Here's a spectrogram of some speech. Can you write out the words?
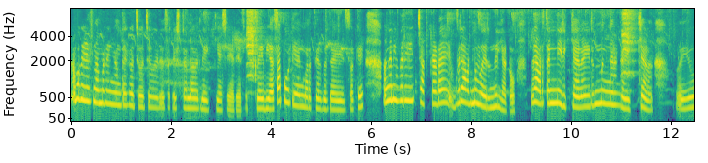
അപ്പോൾ ഗൈസ് നമ്മുടെ ഇങ്ങനത്തെ കൊച്ചു കൊച്ചു വീഡിയോസ് ഒക്കെ ഇഷ്ടമുള്ളവർ ലൈക്ക് ചെയ്യുക ഷെയർ ചെയ്യുക സബ്സ്ക്രൈബ് ചെയ്യുക. സപ്പോർട്ട് ചെയ്യാൻ മറക്കരുത് ഗൈസ് ഓക്കെ അങ്ങനെ ഇവർ ഈ ചക്കട ഇവർ അവിടെ നിന്ന് വരുന്നില്ല കേട്ടോ ഇവർ അവിടെ തന്നെ ഇരിക്കുകയാണ് ഇരുന്നിങ്ങനെ കഴിക്കുകയാണ്. അയ്യോ.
